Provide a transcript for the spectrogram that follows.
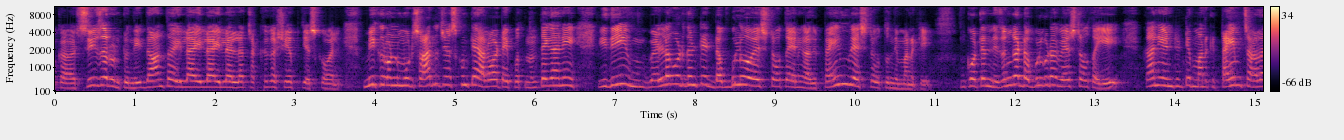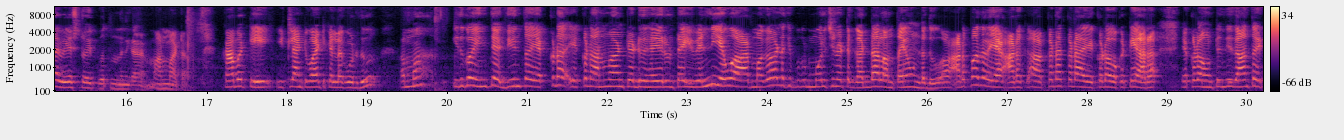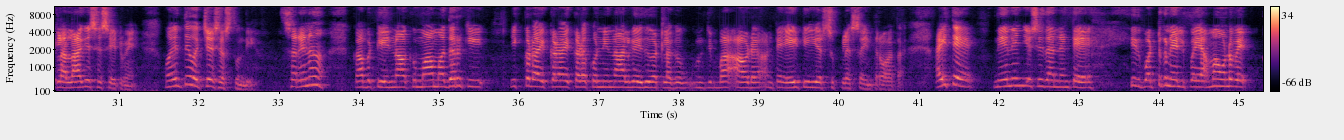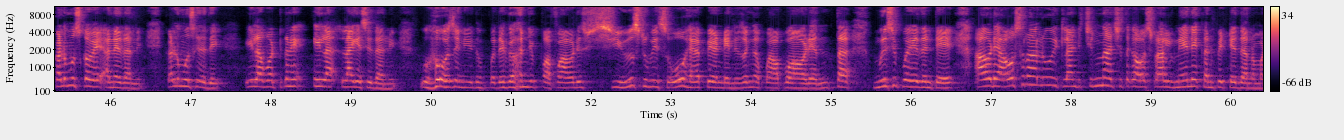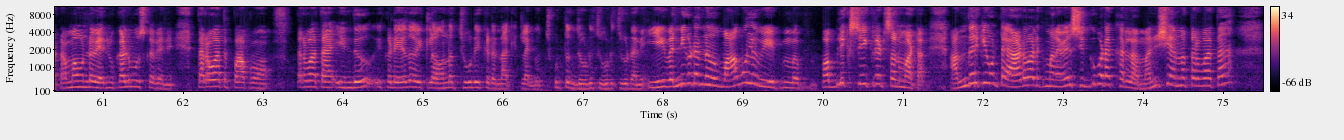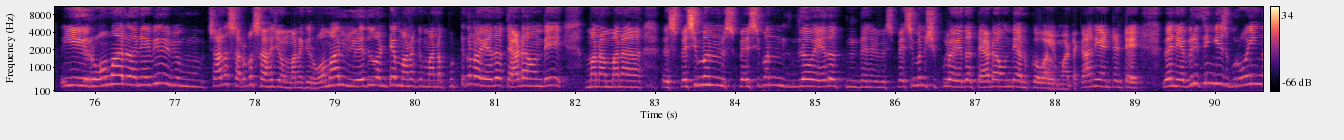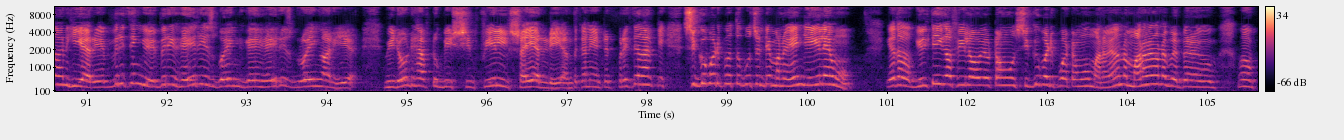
ఒక సీజర్ ఉంటుంది. దాంతో ఇలా ఇలా ఇలా ఇలా చక్కగా షేప్ చేసుకోవాలి. మీకు రెండు మూడు సార్లు చేసుకుంటే అలవాటు అయిపోతుంది అంతేగాని ఇది వెళ్ళకూడదంటే డబ్బులు వేస్ట్ అవుతాయని కాదు. టైం వేస్ట్ అవుతుంది మనకి. ఇంకోటి నిజంగా డబ్బులు కూడా వేస్ట్ అవుతాయి. కానీ ఏంటంటే మనకి టైం చాలా వేస్ట్ అయిపోతుంది అనమాట కాబట్టి ఇట్లాంటి వాటికి వెళ్ళకూడదు. అమ్మ ఇదిగో ఇంతే దీంతో ఎక్కడ ఎక్కడ అన్వాంటెడ్ హెయిర్ ఉంటాయి? ఇవన్నీ ఏవో ఆ మగవాళ్ళకి ఇప్పుడు మొలిచినట్టు గడ్డాలు అంతా ఏం ఉండదు. అడపద అడ అక్కడక్కడ ఎక్కడో ఒకటి అర ఎక్కడ ఉంటుంది దాంతో ఇట్లా లాగేసేసేయటమే. అయితే వచ్చేసేస్తుంది. సరేనా? కాబట్టి నాకు మా మదర్కి ఇక్కడ ఇక్కడ ఇక్కడ కొన్ని నాలుగైదు అట్లా బా ఆవిడ అంటే ఎయిటీ ఇయర్స్ ప్లస్ అయిన తర్వాత. అయితే నేనేం చేసేదాన్ని అంటే ఇది పట్టుకుని వెళ్ళిపోయి. అమ్మ ఉండవే కళ్ళు మూసుకోవే అనేదాన్ని. కళ్ళు మూసుకునేది ఇలా పట్టుకుని ఇలా లాగేసేదాన్ని. ఓసి నీ దుంపదిగా అని చెప్పి పాప ఆవిడ used to be so happy అండి. నిజంగా పాపం ఆవిడ ఎంత మురిసిపోయేదంటే ఆవిడ అవసరాలు ఇట్లాంటి చిన్న చితక అవసరాలు నేనే కనిపెట్టేదాన్ని అనమాట అమ్మ ఉండవే నువ్వు కళ్ళు మూసుకోవేని తర్వాత పాపం తర్వాత ఇందు ఇక్కడ ఏదో ఇట్లా ఉన్నది చూడు ఇక్కడ నాకు ఇట్లా గుచ్చుకుంటుంది చూడు చూడు చూడని ఇవన్నీ కూడా నువ్వు మామూలు పబ్లిక్ సీక్రెట్స్ అనమాట అందరికీ ఉంటాయి. ఆడవాళ్ళకి మనమేం సిగ్గుపడక్కర్లా. మనిషి అన్న తర్వాత ఈ రోమాలు అనేవి చాలా చాలా సర్వసహజం. మనకి రోమాలు లేదు అంటే మనకి మన పుట్టుకలో ఏదో తేడా ఉంది. మన మన స్పెసిమన్ స్పెసిమన్లో ఏదో స్పెసిమన్షిప్లో ఏదో తేడా ఉంది అనుకోవాలన్నమాట. కానీ ఏంటంటే when everything is growing on here everything every hair is going hair is growing on here we don't have to be feel shy అండి అందుకని ఏంటంటే ప్రతిదానికి సిగ్గుపడిపోతూ కూర్చుంటే మనం ఏం చేయలేము. ఏదో గిల్టీగా ఫీల్ అవ్వటము సిగ్గుపడిపోవటము మనమేమన్నా మనమేమన్నా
